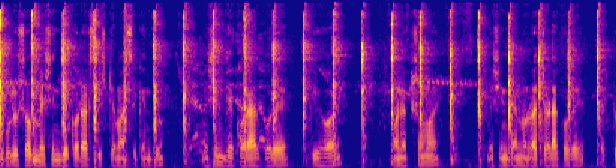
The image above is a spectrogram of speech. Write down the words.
ওগুলো সব মেশিন দিয়ে করার সিস্টেম আছে কিন্তু। মেশিন দিয়ে করার পরে কি হয়? অনেক সময় মেশিনটা নড়াচড়া করে একটু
